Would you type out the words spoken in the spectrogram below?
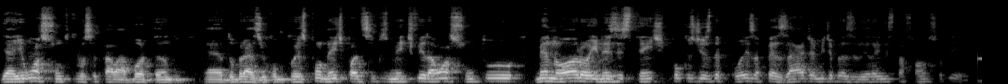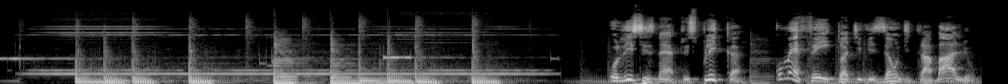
e aí um assunto que você está lá abordando é, do Brasil como correspondente pode simplesmente virar um assunto menor ou inexistente poucos dias depois, apesar de a mídia brasileira ainda estar falando sobre ele. Ulisses Neto explica como é feito a divisão de trabalho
